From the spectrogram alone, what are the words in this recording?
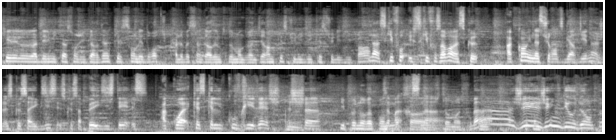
Quelle est la délimitation du gardien? Quels sont les droits? Que tu prends le bassin gardien te demande 20 dirhams Qu'est-ce que tu lui dis? Qu'est-ce que tu lui dis pas? Là, ce qu'il faut, faut savoir, est-ce que à quand une assurance gardiennage? Est-ce que ça existe? Est-ce que ça peut exister? À quoi Qu'est-ce qu'elle couvrirait? Hmm. Il peut nous répondre pour ça, justement. Bah, j'ai, j'ai une idée ou deux. On peut,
